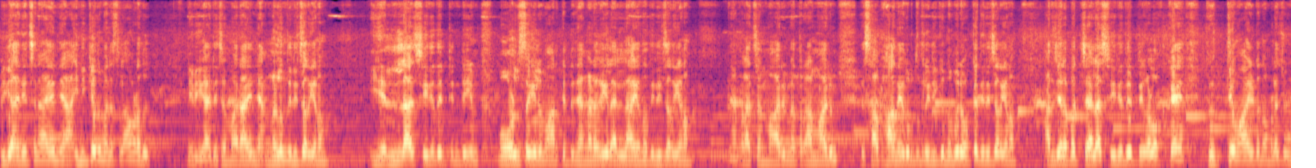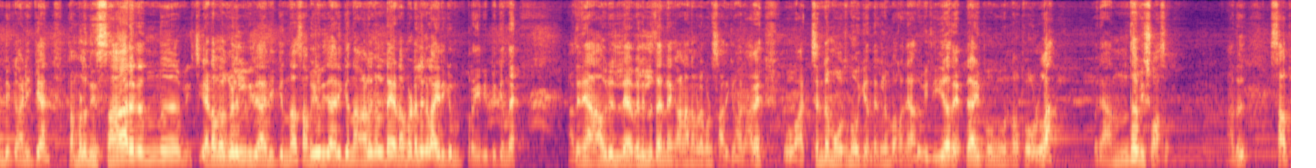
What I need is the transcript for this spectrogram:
വികാരിയച്ഛനായ ഞാൻ എനിക്കത് മനസ്സിലാവണത്. ഇനി വികാരിയച്ഛന്മാരായ ഞങ്ങളും തിരിച്ചറിയണം. ഈ എല്ലാ ശരി തെറ്റിന്റെയും ഹോൾസെയിൽ മാർക്കറ്റ് ഞങ്ങളുടെ കയ്യിലല്ല എന്ന് തിരിച്ചറിയണം. ഞങ്ങൾ അച്ഛന്മാരും എത്രാന്മാരും സഭാ നേതൃത്വത്തിൽ ഇരിക്കുന്നവരും ഒക്കെ തിരിച്ചറിയണം. അത് ചിലപ്പോൾ ചില ശരി തെറ്റുകളൊക്കെ കൃത്യമായിട്ട് നമ്മളെ ചൂണ്ടിക്കാണിക്കാൻ നമ്മൾ നിസ്സാരരെന്ന് ഇടവകളിൽ വിചാരിക്കുന്ന സഭയിൽ വിചാരിക്കുന്ന ആളുകളുടെ ഇടപെടലുകളായിരിക്കും പ്രേരിപ്പിക്കുന്നത് അതിനെ ആ ഒരു ലെവലിൽ തന്നെ കാണാൻ നമ്മളെ കൊണ്ട് സാധിക്കണം അല്ലാതെ ഓ അച്ഛന്റെ മുഖത്ത് നോക്കി എന്തെങ്കിലും പറഞ്ഞാൽ അത് വലിയ തെറ്റായി പോകുമെന്നൊക്കെ ഉള്ള ഒരു അന്ധവിശ്വാസം. അത് സഭ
